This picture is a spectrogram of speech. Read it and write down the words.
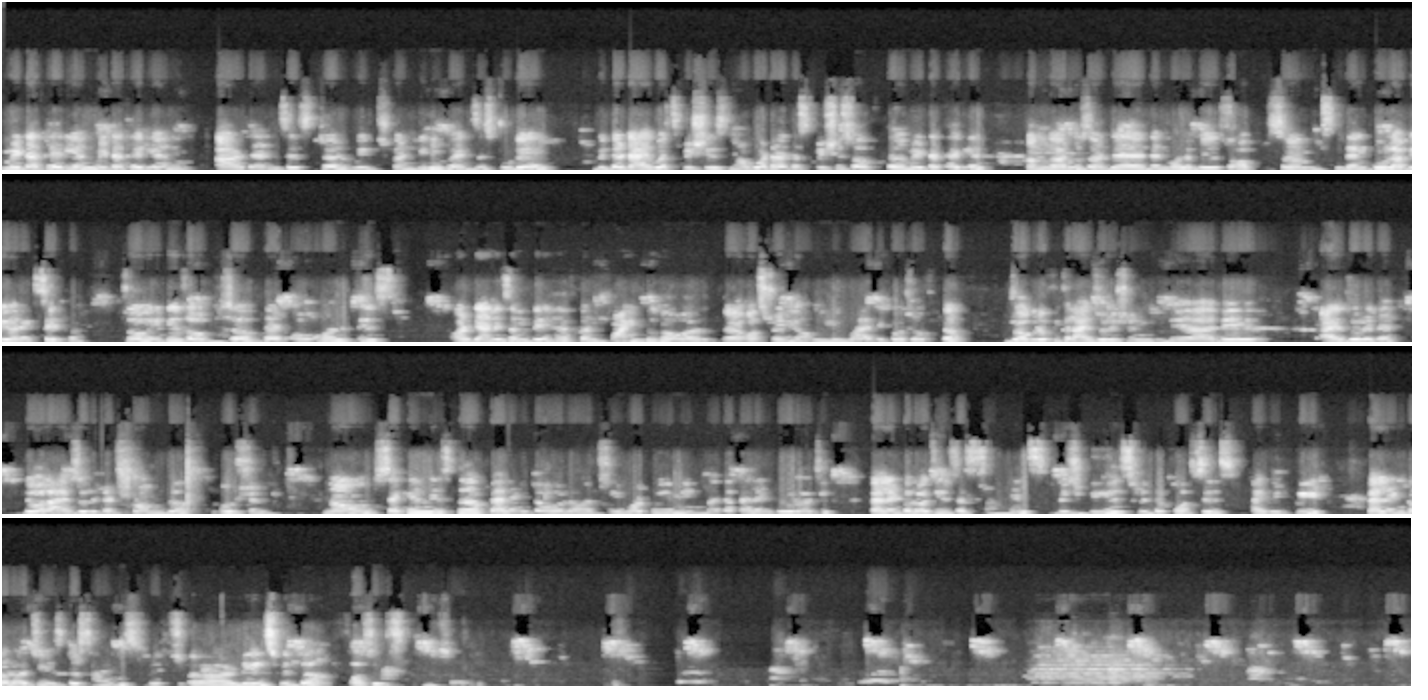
Metatherian. Metatherian are the ancestor which continue to exist today with the diverse species. Now, what are the species of the Metatherian? kangaroos are there, then wallabies, opossums, then koala bear, etc. So it is observed that all these organisms they have confined to the uh, Australia only. Why? Because of the geographical isolation. They are they isolated. They all isolated from the ocean. Now, second is the paleontology. What do you mean by the paleontology? Paleontology is a science which deals with the fossils. I repeat, paleontology is the science which uh, deals with the fossils.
